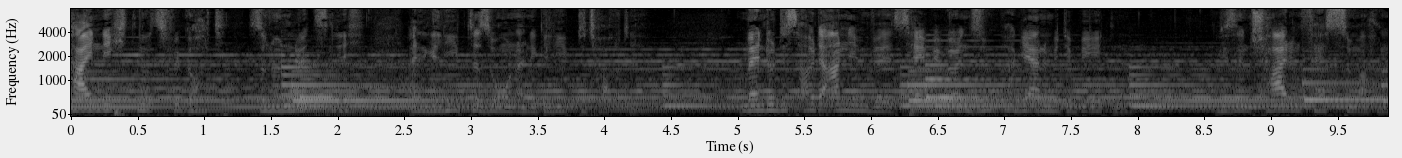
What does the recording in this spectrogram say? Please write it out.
Kein Nichtnutz für Gott, sondern nützlich Wenn du das heute annehmen willst, hey, wir würden super gerne mit dir beten, diese Entscheidung festzumachen,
